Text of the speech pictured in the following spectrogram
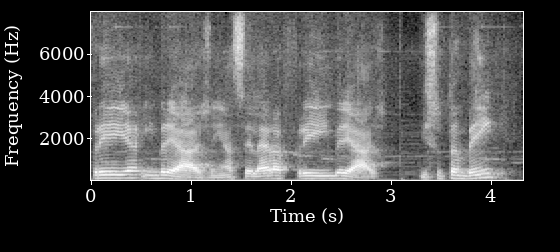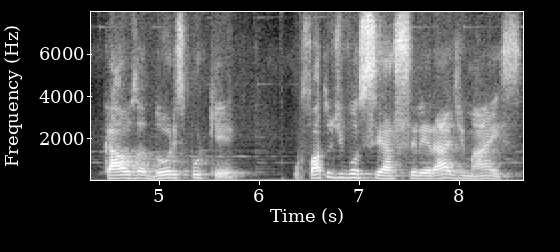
freia, embreagem, acelera, freia, embreagem. Isso também causa dores, por quê? O fato de você acelerar demais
